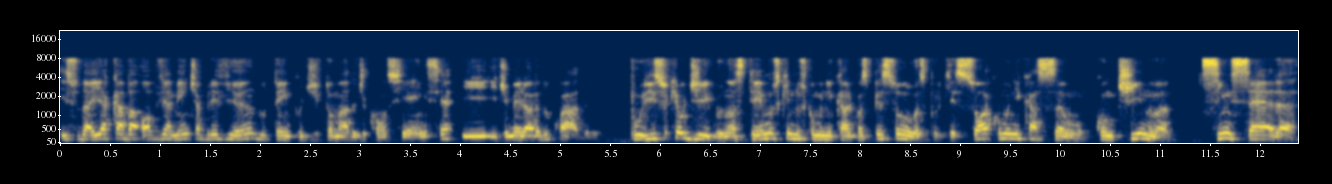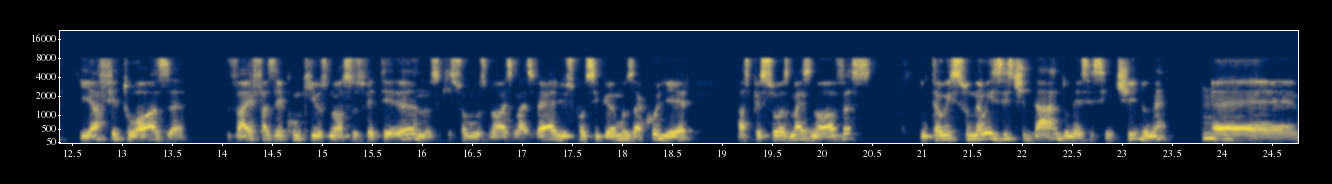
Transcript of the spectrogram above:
isso daí acaba, obviamente, abreviando o tempo de tomada de consciência e, e de melhora do quadro. Por isso que eu digo, nós temos que nos comunicar com as pessoas, porque só a comunicação contínua, sincera e afetuosa vai fazer com que os nossos veteranos, que somos nós mais velhos, consigamos acolher as pessoas mais novas. Então, isso não existe dado nesse sentido, né? Uhum. É,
